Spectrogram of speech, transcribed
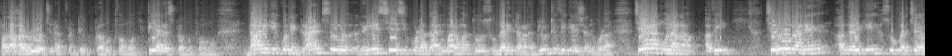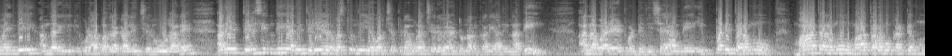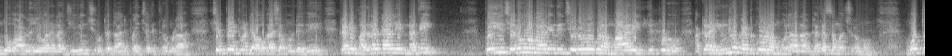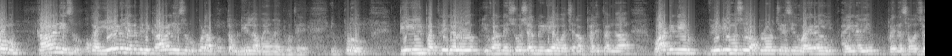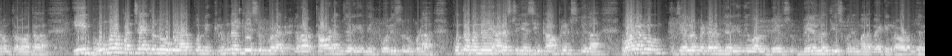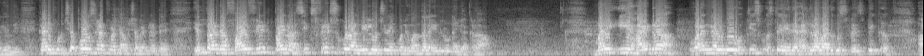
పదహారులో వచ్చినటువంటి ప్రభుత్వము టిఆర్ఎస్ ప్రభుత్వము దానికి కొన్ని గ్రాంట్స్ రిలీజ్ చేసి కూడా దాని మరమ్మత్తు సుందరీకరణ బ్యూటిఫికేషన్ కూడా చేయడం మూలాన అవి చెరువుగానే అందరికీ సుపరిచయమైంది అందరికీ కూడా భద్రకాళి చెరువుగానే. అది తెలిసింది అది తెలియ వస్తుంది ఎవరు చెప్పినా కూడా చెరువే అంటున్నారు కానీ అది నది అనబడేటువంటి విషయాన్ని ఇప్పటి తరము మా తరము మా తరము కంటే ముందు వాళ్ళు ఎవరైనా జీవించి ఉంటే దానిపై చరిత్ర కూడా చెప్పేటువంటి అవకాశం ఉండేది. కానీ భద్రకాళి నది పోయి చెరువు మారింది చెరువుగా మారి ఇప్పుడు అక్కడ ఇండ్లు కట్టుకోవడం మూలాన గత సంవత్సరము మొత్తం కాలనీసు ఒక ఏడు ఎనిమిది కాలనీసులు కూడా మొత్తం నీళ్ళమయమైపోతే ఇప్పుడు టీవీ పత్రికలు ఇవన్నీ సోషల్ మీడియా వచ్చిన ఫలితంగా వాటిని వీడియోస్ అప్లోడ్ చేసి వైరల్ అయినవి పోయిన సంవత్సరం తర్వాత ఈ భూముల పంచాయతీలో కూడా కొన్ని క్రిమినల్ కేసులు కూడా కావడం జరిగింది. పోలీసులు కూడా కొంతమందిని అరెస్ట్ చేసి కాంప్లైంట్స్ మీద వాళ్ళను జైల్లో పెట్టడం జరిగింది. వాళ్ళు బెయిల్స్ బెయిల్లో తీసుకుని మళ్ళీ బయటికి రావడం జరిగింది. కానీ ఇప్పుడు చెప్పవలసినటువంటి అంశం ఏంటంటే ఎంత అంటే ఫైవ్ ఫీట్ పైన సిక్స్ ఫీట్స్ కూడా నీళ్ళు వచ్చినాయి. కొన్ని వందల ఇండ్లు ఉన్నాయి అక్కడ. మరి ఈ హైడ్రా వరంగల్కు తీసుకొస్తే ఇది హైదరాబాద్కు స్పెసిఫిక్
